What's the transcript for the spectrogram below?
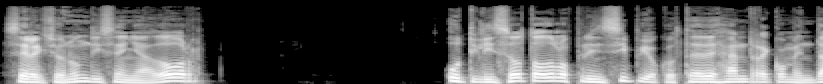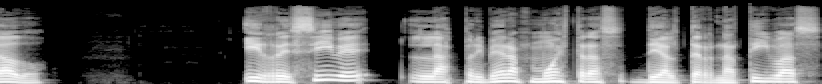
seleccionó un diseñador, utilizó todos los principios que ustedes han recomendado y recibe las primeras muestras de alternativas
